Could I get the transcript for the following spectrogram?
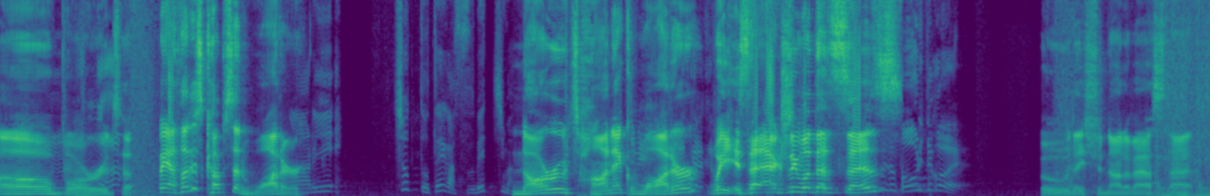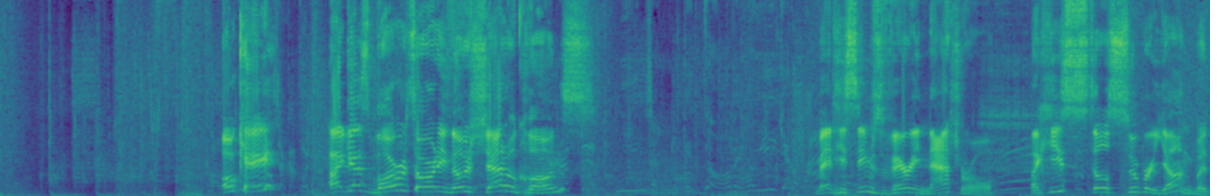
Oh, Boruto. Wait, I thought his cup said water. Narutonic water? Wait, is that actually what that says? Oh, they should not have asked that. Okay! I guess Boruto already knows Shadow Clones! Man, he seems very natural. Like, he's still super young, but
